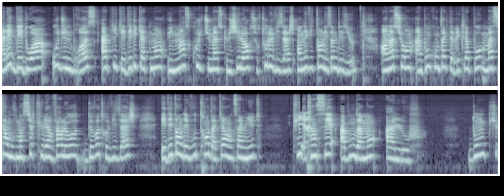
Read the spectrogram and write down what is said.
A l'aide des doigts ou d'une brosse, appliquez délicatement une mince couche du masque Gilor sur tout le visage en évitant les zones des yeux. En assurant un bon contact avec la peau, massez en mouvement circulaire vers le haut de votre visage et détendez-vous 30 à 45 minutes, puis rincez abondamment à l'eau. Donc,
